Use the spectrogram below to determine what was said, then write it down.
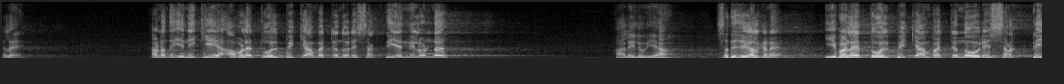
അല്ലേ? കാരണം എനിക്ക് അവളെ തോൽപ്പിക്കാൻ പറ്റുന്ന ഒരു ശക്തി എന്നിലുണ്ട്. ആലയിലൂയ ശ്രദ്ധിച്ച് കേൾക്കണേ. ഇവളെ തോൽപ്പിക്കാൻ പറ്റുന്ന ഒരു ശക്തി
